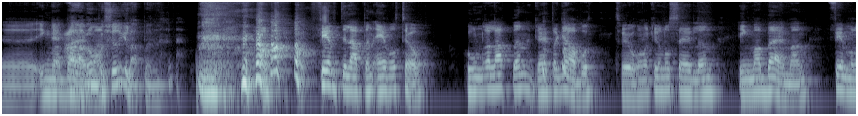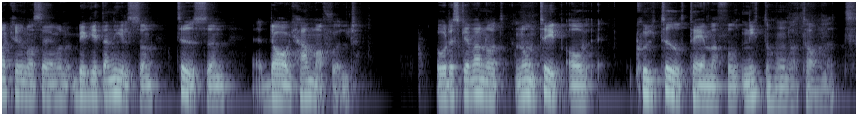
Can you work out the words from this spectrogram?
eh, Ingmar Är alla de Bergman. på 20-lappen? 50-lappen Evert Taube, 100-lappen Greta Garbo, 200 kronor sedeln Ingmar Bergman, 500 kronor sedeln Birgitta Nilsson, 1000 eh, Dag Hammarskjöld. Och det ska vara något, någon typ av kulturtema för 1900-talet.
